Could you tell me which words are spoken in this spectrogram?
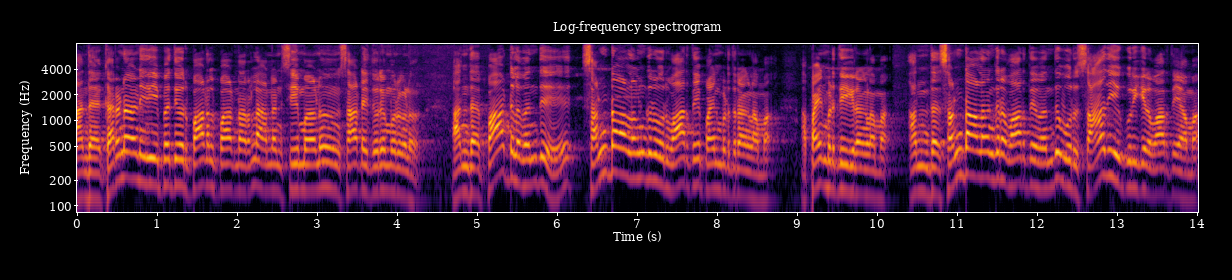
அந்த கருணாநிதியை பற்றி ஒரு பாடல் பாடினார்ல அண்ணன் சீமானும் சாட்டை துரைமுருகனும். அந்த பாட்டில் வந்து சண்டாளங்கிற ஒரு வார்த்தையை பயன்படுத்துகிறாங்களாமா பயன்படுத்திக்கிறாங்களாமா? அந்த சண்டாளங்கிற வார்த்தை வந்து ஒரு சாதியை குறிக்கிற வார்த்தையாமா?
